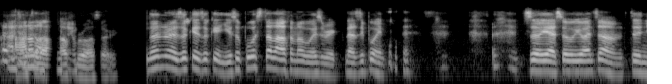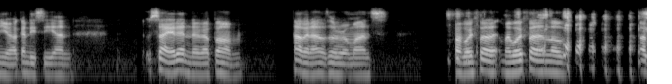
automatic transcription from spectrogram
I I said had a laugh, bro. Sorry. No, no, it's okay, it's okay. You're supposed to laugh at my voice break. That's the point. so yeah, so we went um to New York and DC, and Syed ended up um having a little romance. My boy fell, my boy fell in love up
